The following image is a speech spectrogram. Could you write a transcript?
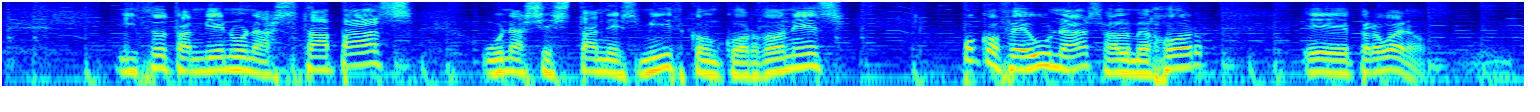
hizo también unas zapas, unas Stan Smith con cordones, poco feunas a lo mejor, eh, pero bueno,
